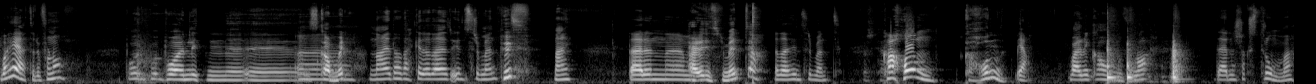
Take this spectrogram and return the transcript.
Hva heter det for noe? På, på, på en liten eh, skammel. Nei, det er ikke det. Det er et instrument. Puff. Nei. Det er en um, Er det et instrument, ja? Ja, det er et instrument. Cajon! Cajon. Ja. Hva er en cajon for noe? Det er en slags tromme.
